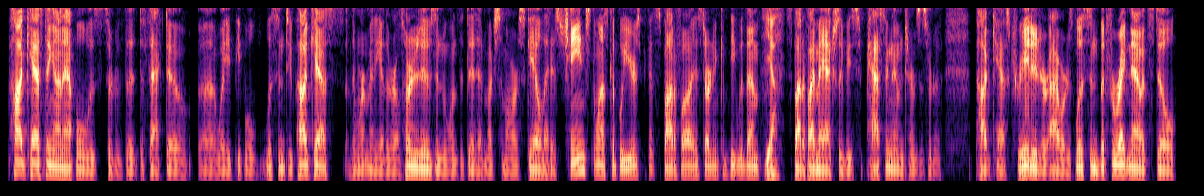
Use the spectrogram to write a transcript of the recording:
Podcasting on Apple was sort of the de facto uh, way people listened to podcasts. There weren't many other alternatives, and the ones that did had much smaller scale. That has changed in the last couple of years because Spotify is starting to compete with them. Yeah, Spotify may actually be surpassing them in terms of sort of podcast created or hours listened, but for right now, it's still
